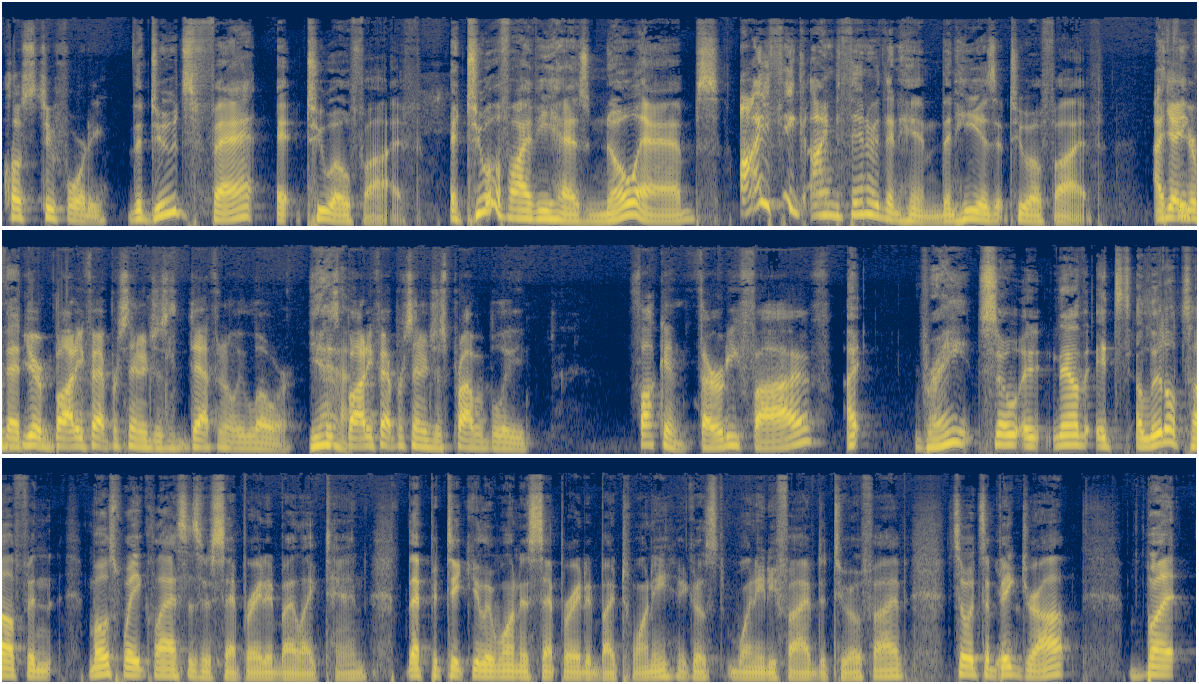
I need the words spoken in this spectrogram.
close to 240. The dude's fat at 205. At 205, he has no abs. I think I'm thinner than him than he is at 205. I yeah, think your that your body fat percentage is definitely lower. Yeah. His body fat percentage is probably fucking 35. I right. So uh, now it's a little tough, and most weight classes are separated by like 10. That particular one is separated by 20. It goes 185 to 205. So it's a big drop, but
